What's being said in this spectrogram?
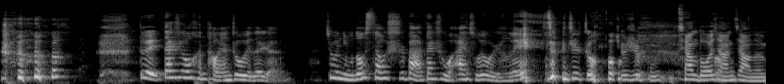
对，但是又很讨厌周围的人，就是你们都消失吧，但是我爱所有人类，就是这种，就是不像罗翔讲的，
